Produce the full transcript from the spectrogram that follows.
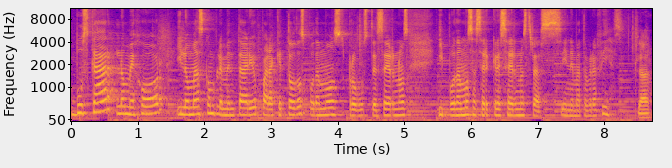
buscar lo mejor y lo más complementario para que todos podamos robustecernos y podamos hacer crecer nuestras cinematografías. Claro,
